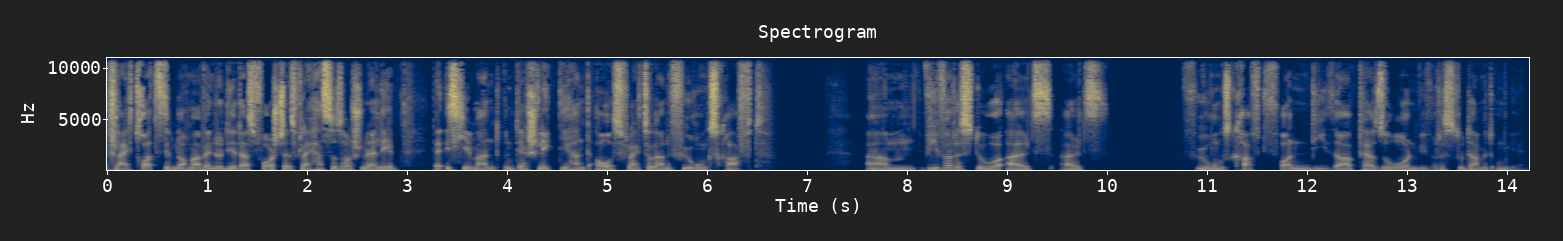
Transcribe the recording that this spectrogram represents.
vielleicht trotzdem nochmal, wenn du dir das vorstellst, vielleicht hast du es auch schon erlebt, da ist jemand und der schlägt die Hand aus, vielleicht sogar eine Führungskraft. Ähm, wie würdest du als, als Führungskraft von dieser Person, wie würdest du damit umgehen?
